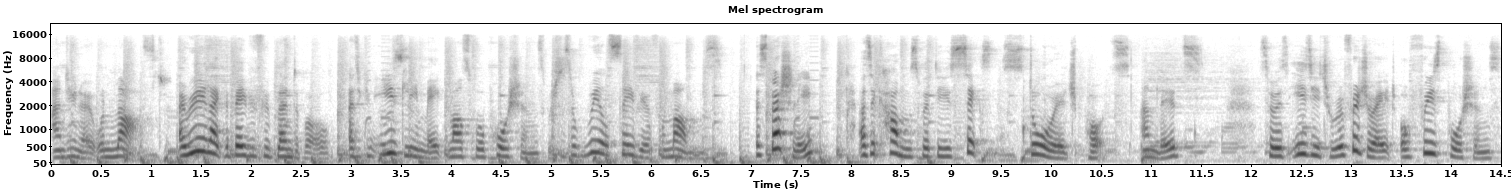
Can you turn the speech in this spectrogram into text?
and you know it will last. I really like the baby food blender bowl as you can easily make multiple portions, which is a real saviour for mums. Especially as it comes with these six storage pots and lids, so it's easy to refrigerate or freeze portions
